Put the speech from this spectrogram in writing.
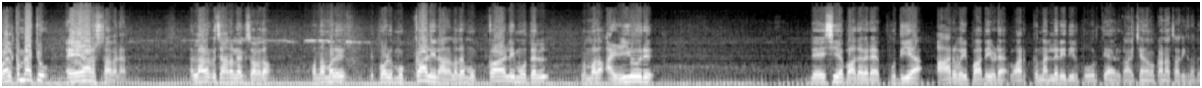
Welcome back to A R traveller എല്ലാവർക്കും ചാനലിലേക്ക് സ്വാഗതം. അപ്പോൾ നമ്മൾ ഇപ്പോൾ മുക്കാളിയിലാണുള്ളത്. മുക്കാളി മുതൽ നമ്മൾ അഴിയൂർ ദേശീയപാത വരെ പുതിയ ആറ് വരിപ്പാതയുടെ വർക്ക് നല്ല രീതിയിൽ പൂർത്തിയായ ഒരു കാഴ്ചയാണ് നമുക്ക് കാണാൻ സാധിക്കുന്നത്.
